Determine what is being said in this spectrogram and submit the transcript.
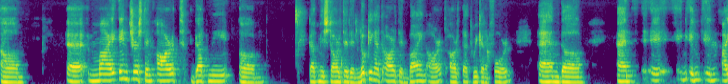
Um, uh, my interest in art got me um, got me started in looking at art and buying art, art that we can afford, and uh, and in, in, in, I,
